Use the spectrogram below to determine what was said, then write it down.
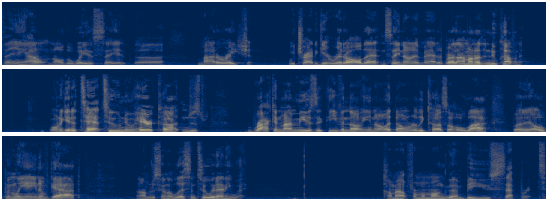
thing. I don't know the way to say it. Uh, moderation. We tried to get rid of all that and say none of it matters, brother. I'm under the new covenant. Want to get a tattoo, new haircut, and just rocking my music, even though you know it don't really cuss a whole lot, but it openly ain't of God. And I'm just going to listen to it anyway. Come out from among them, be you separate.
